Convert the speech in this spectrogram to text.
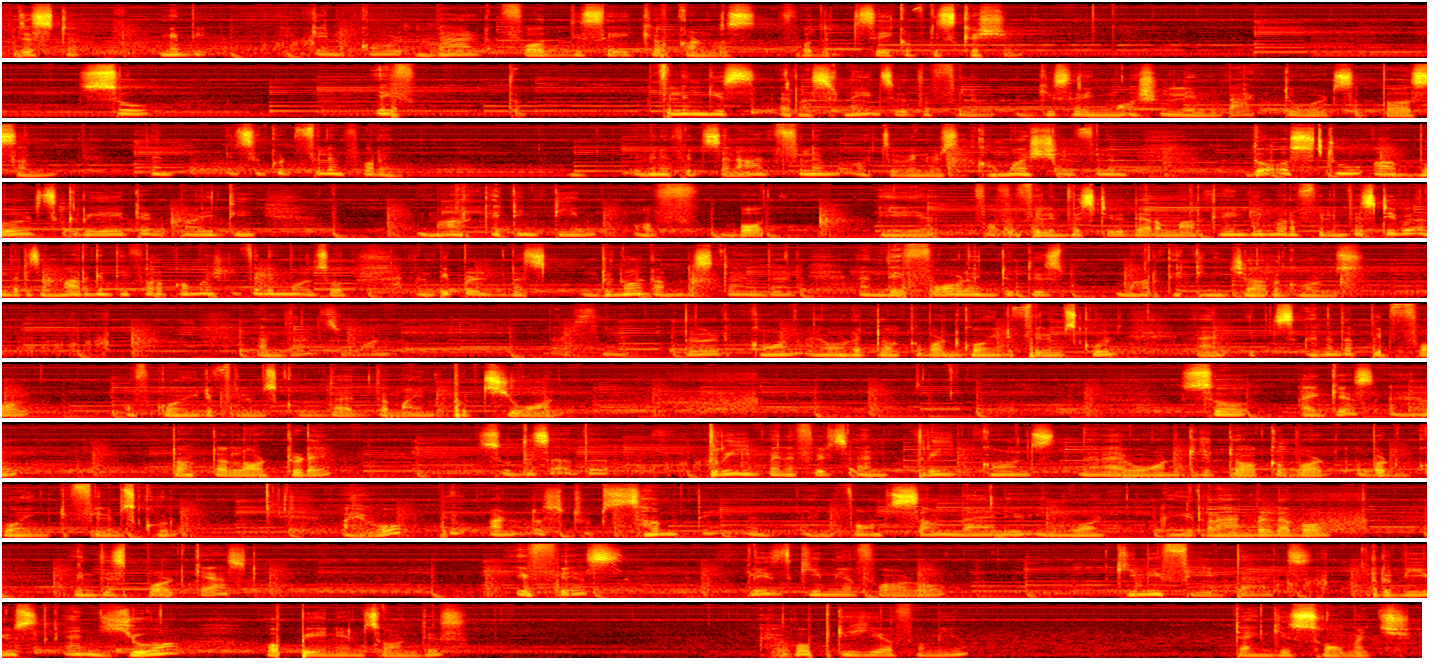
just a, maybe you can call bad for the sake of converse for the sake of discussion. So if the film gives resonates with the film gives an emotional impact towards a person then it's a good film for him. Even if it's an art film or a- when it's a commercial film those two are words created by the marketing team of both area for a film festival there are marketing team for a film festival and there is a marketing team for a commercial film also and people just do not understand that and they fall into these marketing jargons and that's one that's the third con I want to talk about going to film school, and it's another pitfall of going to film school that the mind puts you on. So, I guess I have talked a lot today. So, these are the three benefits and three cons that I wanted to talk about about going to film school. I hope you understood something and, and found some value in what I rambled about in this podcast. If yes, please give me a follow, give me feedbacks, reviews, and your opinions on this. I hope to hear from you. Thank you so much.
